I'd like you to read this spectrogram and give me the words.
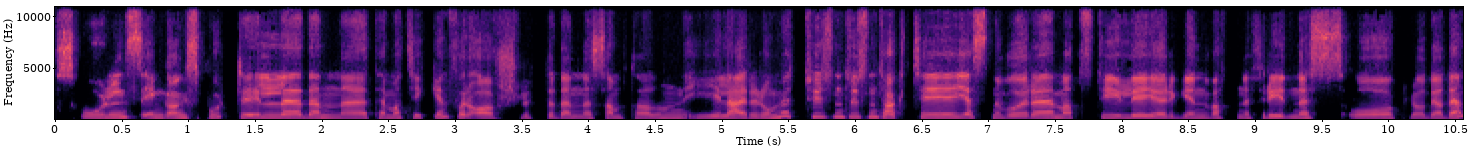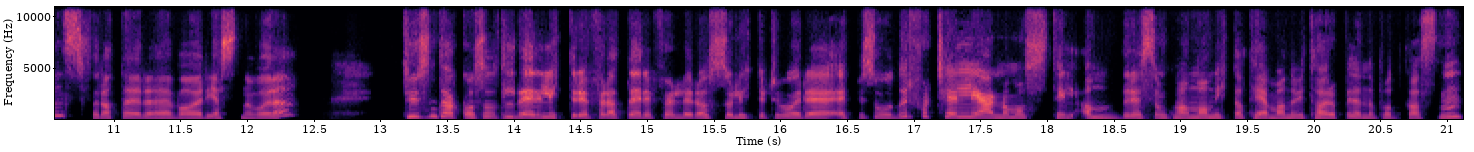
Skolens inngangsport til denne tematikken får avslutte denne samtalen i lærerrommet. Tusen, tusen takk til gjestene våre, Mats Tyli, Jørgen Vatne Frydnes og Claudia Dens, for at dere var gjestene våre. Tusen takk også til dere lyttere for at dere følger oss og lytter til våre episoder. Fortell gjerne om oss til andre som kan ha nytte av temaene vi tar opp i denne podkasten.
